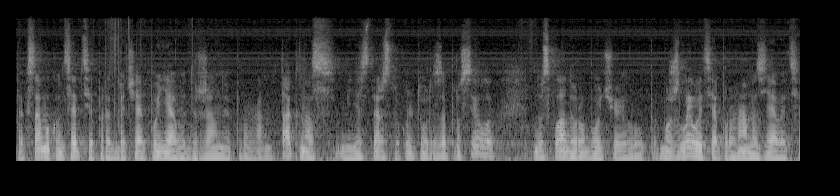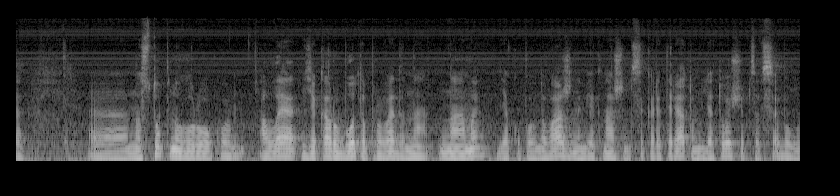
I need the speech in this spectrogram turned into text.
Так само концепція передбачає появи державної програми. Так нас Міністерство культури запросило до складу робочої групи. Можливо, ця програма з'явиться е, наступного року, але яка робота проведена нами, як уповноваженим, як нашим секретаріатом, для того, щоб це все було.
